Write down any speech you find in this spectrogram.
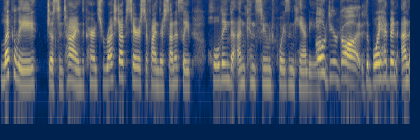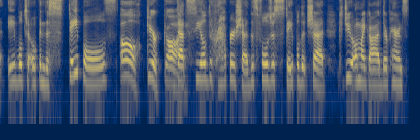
Luckily, just in time, the parents rushed upstairs to find their son asleep, holding the unconsumed poison candy. oh dear God. The boy had been unable to open the staples Oh dear God. that sealed the wrapper shut. This fool just stapled it shut. Could you? Oh my God! Their parents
